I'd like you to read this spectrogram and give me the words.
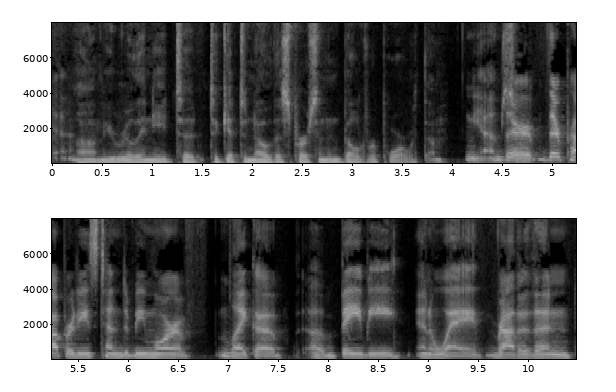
Yeah. Um, you really need to to get to know this person and build rapport with them. Yeah, their so. their properties tend to be more of like a a baby in a way rather than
